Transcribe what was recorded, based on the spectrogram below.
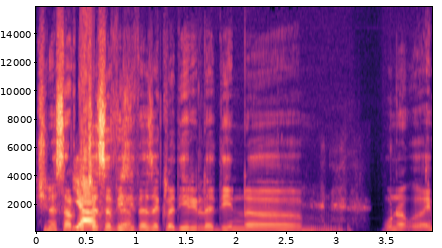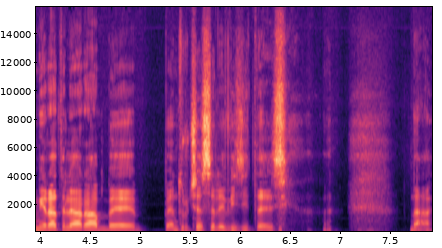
Cine s-ar duce să viziteze clădirile din uh, Emiratele Arabe? Pentru ce să le vizitezi? Da,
